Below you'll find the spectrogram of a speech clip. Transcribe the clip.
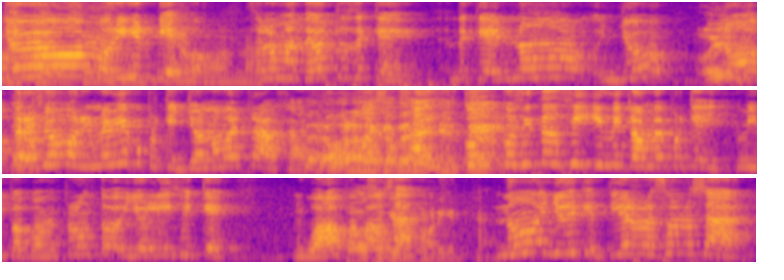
quiero voy a morir viejo. no. Se lo mandé a otros de que, de que no, yo Oye, no, pero- prefiero morirme viejo porque yo no voy a trabajar. Pero ahora déjame ¿sabes? decirte- Co- cositas así, y me traumé porque mi papá me preguntó y yo le dije que, wow, Todos papá, se o sea, morir. no, yo de que tienes razón, o sea,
